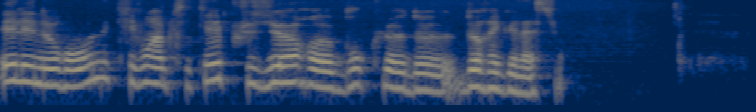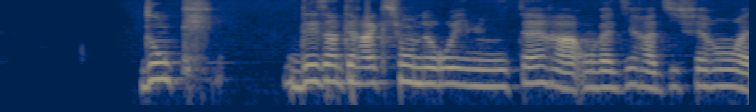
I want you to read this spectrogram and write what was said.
et les neurones qui vont impliquer plusieurs euh, boucles de, régulation. Donc, des interactions neuro-immunitaires, on va dire, à différents, à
